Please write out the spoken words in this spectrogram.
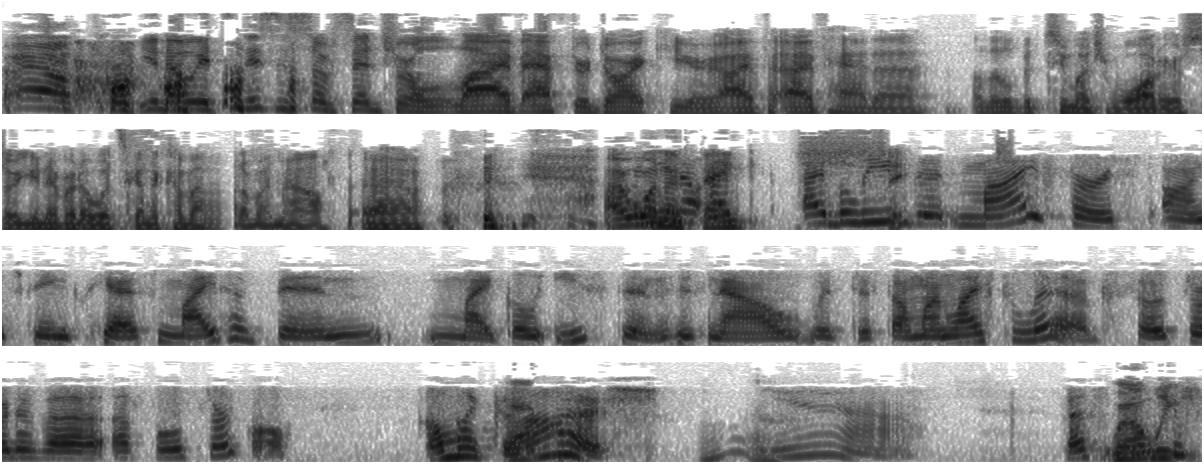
I, well, you know, it's, this is Soap Central live after dark here. I've, I've had a, a little bit too much water, so you never know what's going to come out of my mouth. Uh, I want to thank. I, I believe that my first on-screen kiss might have been Michael Easton, who's now with just on One Life to Live. So it's sort of a, a full circle. Oh my gosh! Yeah. That's well, we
